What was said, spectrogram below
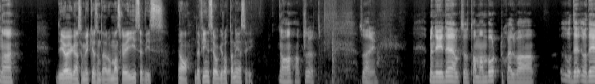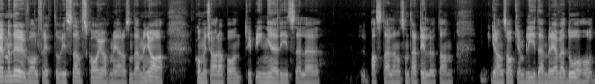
Nej. Det gör ju ganska mycket sånt där och man ska ju i sig viss... Ja, det finns ju att grotta ner sig i. Ja, absolut. Så är det ju. Men det är ju det också, tar man bort själva... Och det, och det, men det är ju valfritt och vissa ska ju ha mer och sånt där. Men jag kommer köra på typ inget ris eller pasta eller något sånt där till utan grönsaken blir den bredvid. Då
